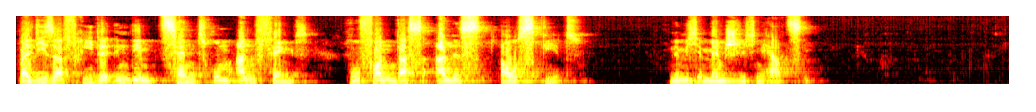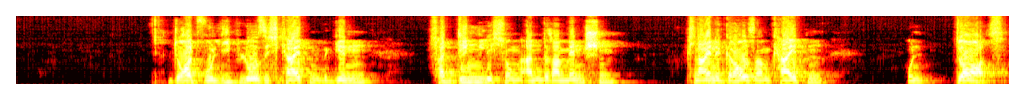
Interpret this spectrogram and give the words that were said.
weil dieser Friede in dem Zentrum anfängt, wovon das alles ausgeht, nämlich im menschlichen Herzen. Dort, wo Lieblosigkeiten beginnen, Verdinglichung anderer Menschen, kleine Grausamkeiten und dort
